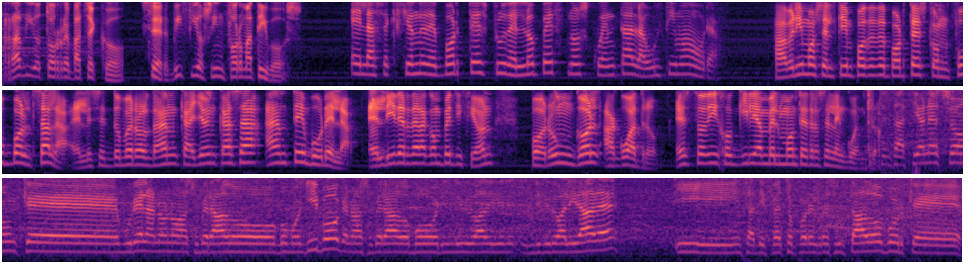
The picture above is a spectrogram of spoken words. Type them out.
Radio Torre Pacheco, servicios informativos. En la sección de deportes, Prudel López nos cuenta la última hora. Abrimos el tiempo de deportes con fútbol sala. El STV Roldán cayó en casa ante Burela, el líder de la competición, por un gol a cuatro. Esto dijo Kilian Belmonte tras el encuentro. Las sensaciones son que Burela no nos ha superado como equipo, que nos ha superado por individualidades y insatisfechos por el resultado porque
